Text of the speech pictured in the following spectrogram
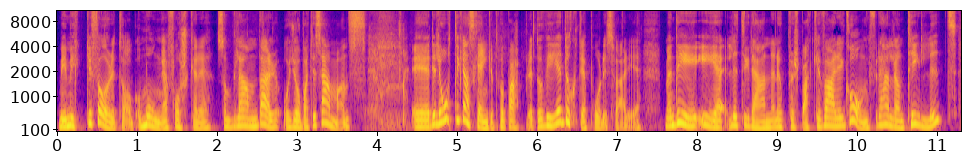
med mycket företag och många forskare som blandar och jobbar tillsammans. Eh, det låter ganska enkelt på pappret och vi är duktiga på det i Sverige. Men det är lite grann en uppförsbacke varje gång för det handlar om tillit.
